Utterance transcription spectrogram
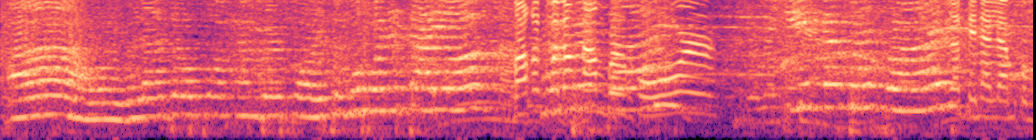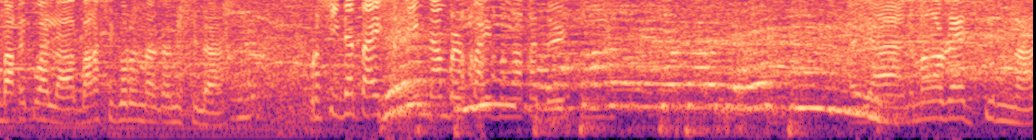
Ah, oh, wala daw po ang number 4. So, move on na tayo. Bakit walang number five. 4? Team number 5. Alam kung bakit wala. Baka siguro na gano sila. Proceed na tayo sa team number 5 mga ka-dirty. Ayan, ang mga red team na.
